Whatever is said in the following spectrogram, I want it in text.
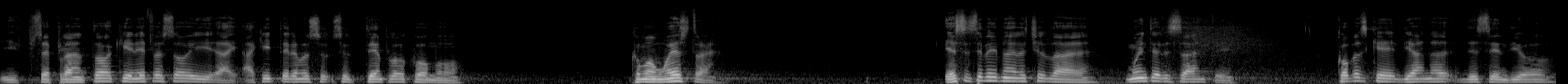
y se plantó aquí en Éfeso y aquí tenemos su, templo como, como muestra. Ese se ve muy interesante. ¿Cómo es que Diana descendió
